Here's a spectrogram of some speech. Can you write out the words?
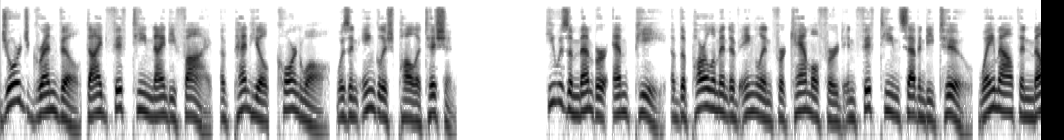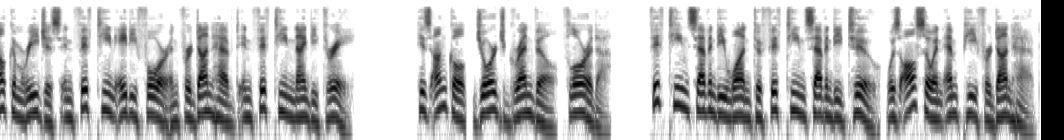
George Grenville died 1595, of Penheale, Cornwall, was an English politician. He was a member MP of the Parliament of England for Camelford in 1572, Weymouth and Melcombe Regis in 1584 and for Dunheved in 1593. His uncle, George Grenville, Florida. 1571–1572, was also an MP for Dunheved.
